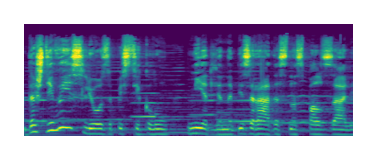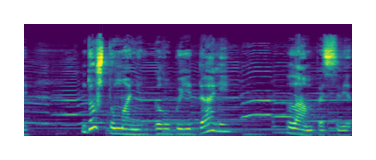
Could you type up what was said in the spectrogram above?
Дождевые слезы по стеклу Медленно, безрадостно сползали. Дождь туманил голубые дали, Лампой свет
